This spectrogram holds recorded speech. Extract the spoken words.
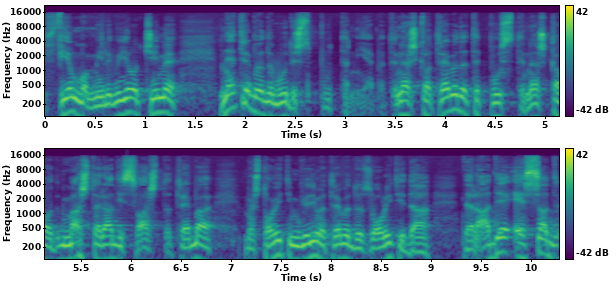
filmom ili bilo čime, ne treba da budeš sputan jebate. Znaš, kao treba da te puste. Znaš, kao mašta radi svašta. Treba, maštovitim ljudima treba dozvoliti da, da rade. E sad, e,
